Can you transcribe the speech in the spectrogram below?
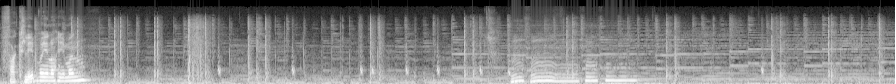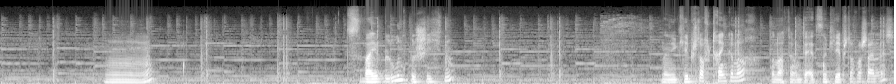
Verkleben wir hier noch jemanden? Mhm. Zwei Blumen beschichten. Dann die Klebstofftränke noch. Danach der, der ätzende Klebstoff wahrscheinlich.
